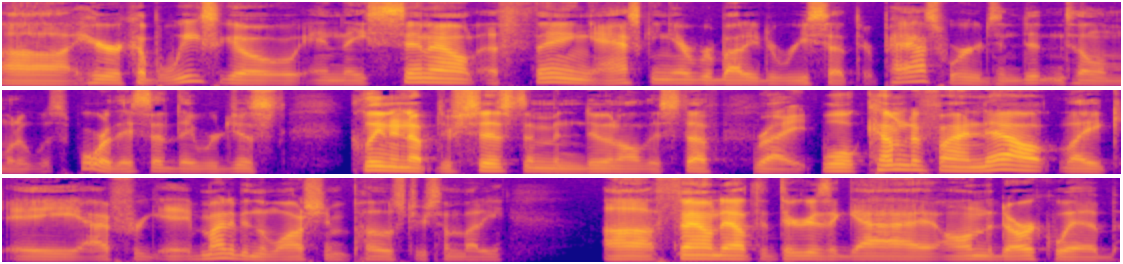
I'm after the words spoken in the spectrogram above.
uh, here a couple weeks ago, and they sent out a thing asking everybody to reset their passwords and didn't tell them what it was for. They said they were just cleaning up their system and doing all this stuff. right. Well, come to find out, like a I forget, it might have been the Washington Post or somebody, uh, found out that there is a guy on the dark web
